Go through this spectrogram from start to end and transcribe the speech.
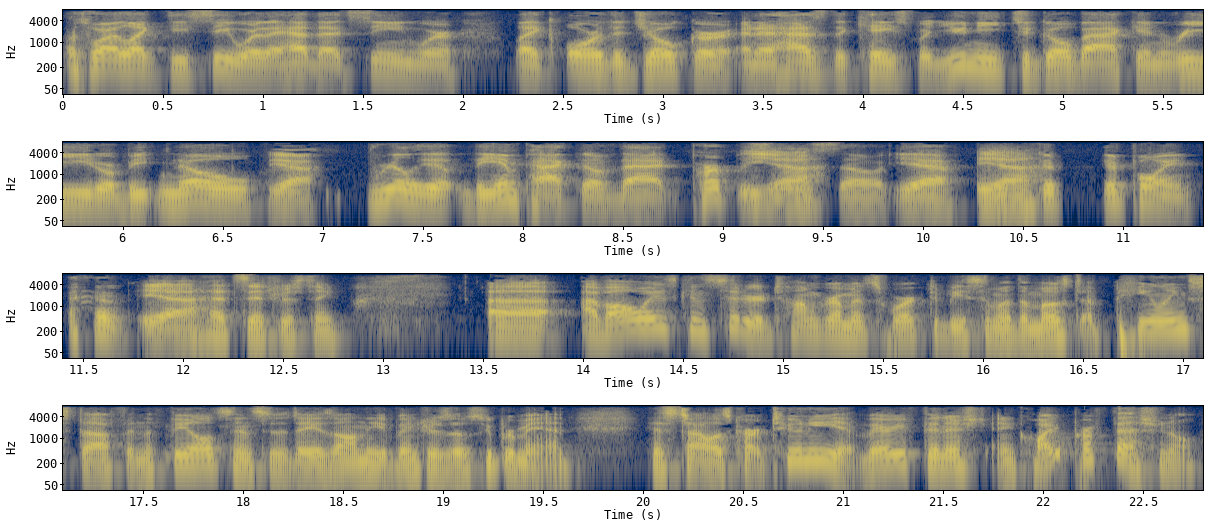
That's why I like DC where they had that scene where like or the Joker and it has the case, but you need to go back and read or be know yeah really the impact of that purposely. Yeah. So yeah, Yeah. good good, good point. yeah, that's interesting. Uh, I've always considered Tom Grummett's work to be some of the most appealing stuff in the field since his days on The Adventures of Superman. His style is cartoony yet very finished and quite professional.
